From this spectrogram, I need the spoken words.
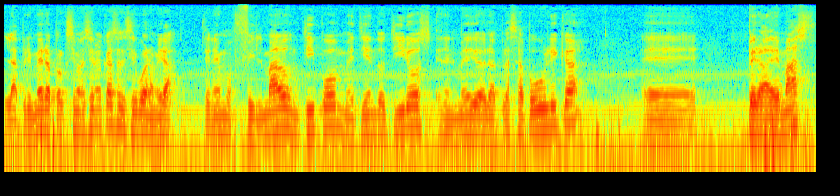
la primera aproximación al caso es decir, bueno, mira, tenemos filmado un tipo metiendo tiros en el medio de la plaza pública, eh, pero además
